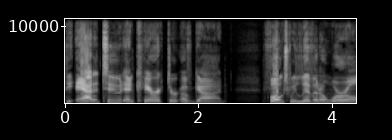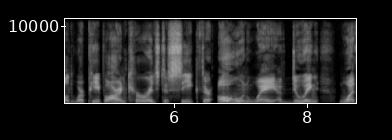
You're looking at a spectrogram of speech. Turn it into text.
the attitude and character of God. Folks, we live in a world where people are encouraged to seek their own way of doing what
